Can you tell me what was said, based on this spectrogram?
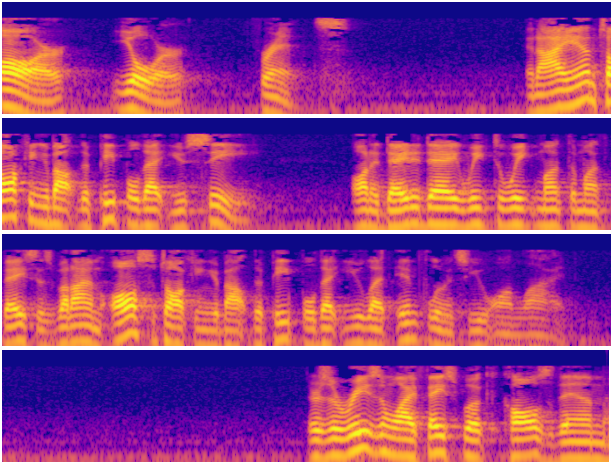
are your friends? And I am talking about the people that you see on a day to day, week to week, month to month basis, but I am also talking about the people that you let influence you online. There's a reason why Facebook calls them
